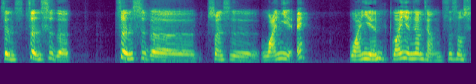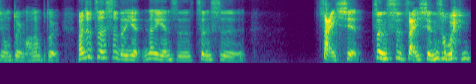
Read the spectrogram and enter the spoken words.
正正式的正式的算是完颜哎完颜完颜这样讲，这时候形容对吗？好像不对，反正就正式的颜那个颜值正式。在线正式在线，所谓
